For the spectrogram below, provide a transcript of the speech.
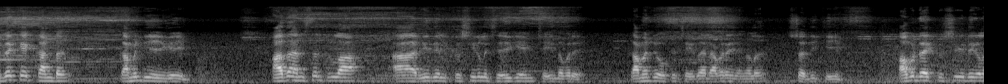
ഇതൊക്കെ കണ്ട് കമന്റ് ചെയ്യുകയും അതനുസരിച്ചുള്ള രീതിയിൽ കൃഷികൾ ചെയ്യുകയും ചെയ്യുന്നവർ കമന്റും ഒക്കെ ചെയ്താൽ അവരെ ഞങ്ങൾ ശ്രദ്ധിക്കുകയും അവരുടെ കൃഷി രീതികൾ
